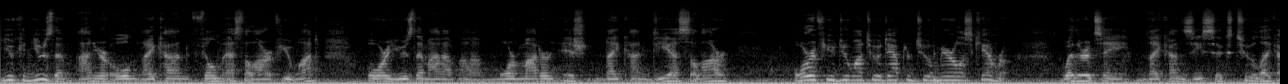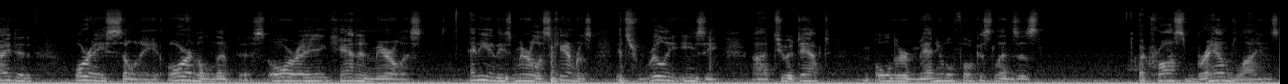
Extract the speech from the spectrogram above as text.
You can use them on your old Nikon film SLR if you want or use them on a, a more modern-ish Nikon DSLR, or if you do want to adapt them to a mirrorless camera, whether it's a Nikon Z6 II like I did, or a Sony, or an Olympus, or a Canon mirrorless, any of these mirrorless cameras, it's really easy uh, to adapt older manual focus lenses across brand lines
